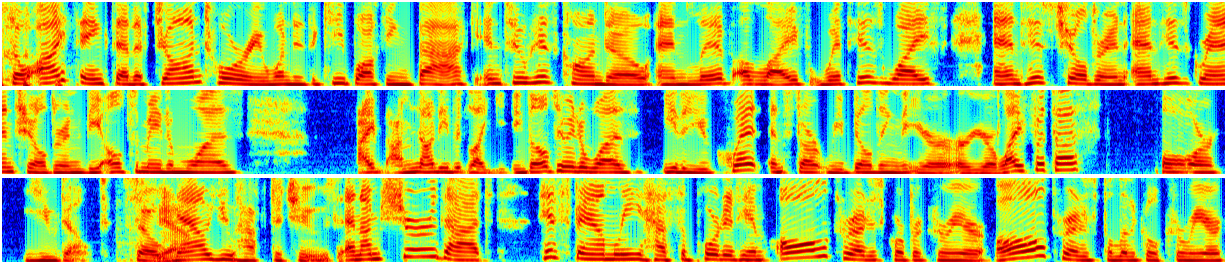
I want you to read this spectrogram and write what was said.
So I think that if John Tory wanted to keep walking back into his condo and live a life with his wife and his children and his grandchildren, the ultimatum was I, I'm not even like the ultimatum was either you quit and start rebuilding the, your or your life with us, or you don't. So Yeah. now you have to choose. And I'm sure that his family has supported him all throughout his corporate career, all throughout his political career,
